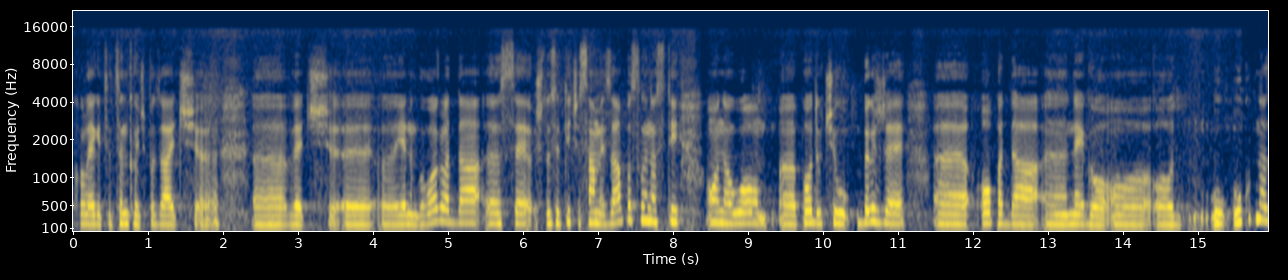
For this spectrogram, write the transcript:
kolegica Crnković Pozajć već jednom govorila da se što se tiče same zaposlenosti ona u ovom području brže opada nego od ukupna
